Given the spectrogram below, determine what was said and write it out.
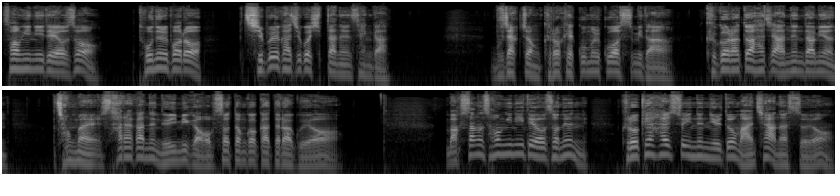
성인이 되어서 돈을 벌어 집을 가지고 싶다는 생각. 무작정 그렇게 꿈을 꾸었습니다. 그거라도 하지 않는다면 정말 살아가는 의미가 없었던 것 같더라고요. 막상 성인이 되어서는 그렇게 할 수 있는 일도 많지 않았어요.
